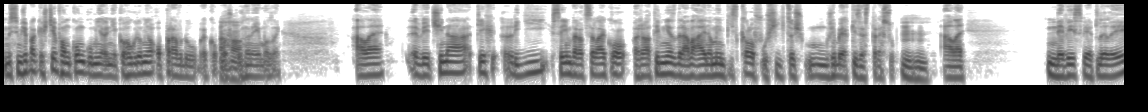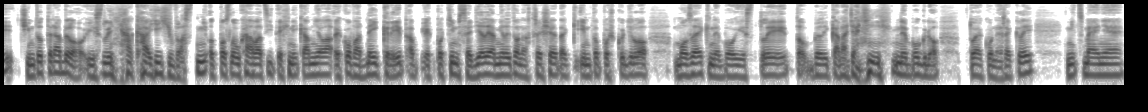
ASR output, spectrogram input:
myslím, že pak ještě v Hongkongu měl někoho, kdo měl opravdu jako poškozený mozek. Ale většina těch lidí se jim vracela jako relativně zdravá, jenom jim pískalo v uších, což může být jaký ze stresu. Mm-hmm. Ale nevysvětlili, čím to teda bylo. Jestli nějaká jejich vlastní odposlouchávací technika měla jako vadný kryt a jak pod tím seděli a měli to na střeše, tak jim to poškodilo mozek, nebo jestli to byli Kanaďani nebo kdo, to jako neřekli. Nicméně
